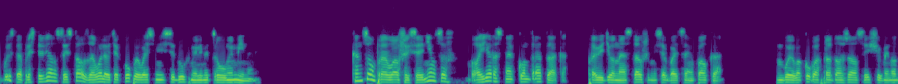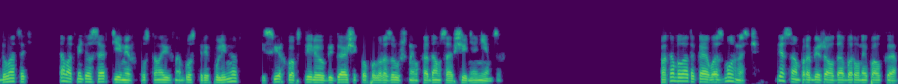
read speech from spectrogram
быстро пристрелялся и стал заваливать окопы 82 миллиметровыми минами. Концом прорвавшихся немцев была яростная контратака, проведенная оставшимися бойцами полка. Бой в окопах продолжался еще минут двадцать. Там отметился Артемьев, установив на брустере пулемет и сверху обстреливая убегающих по полуразрушенным ходам сообщения немцев. Пока была такая возможность, я сам пробежал до обороны полка,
